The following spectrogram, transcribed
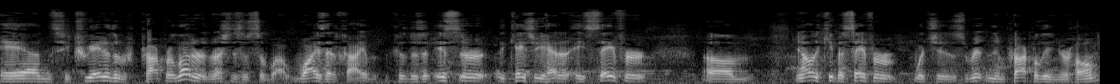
and he created the proper letter. The Rashi says, so why is that chayv? Because there's an isser, the case where you had a, a safer, um, you not only keep a safer which is written improperly in your home,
